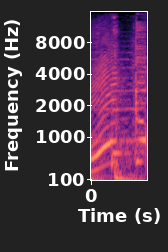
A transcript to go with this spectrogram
Arepa.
